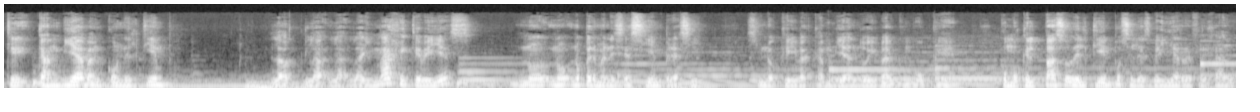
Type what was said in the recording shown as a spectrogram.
que cambiaban con el tiempo. La, imagen que veías no, no, permanecía siempre así, sino que iba cambiando, iba como que, como que el paso del tiempo se les veía reflejado.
